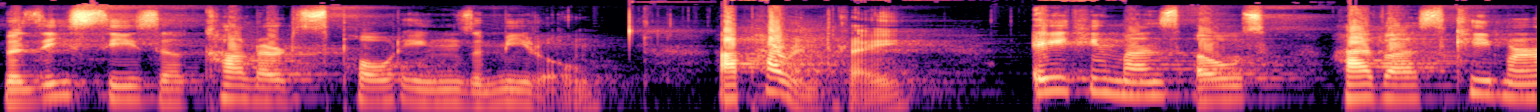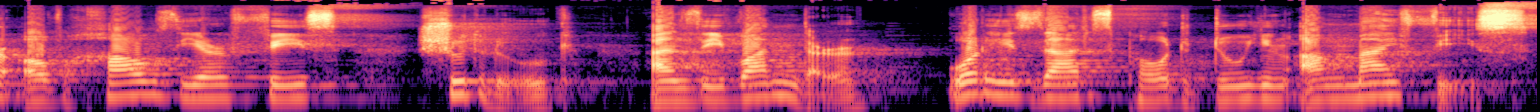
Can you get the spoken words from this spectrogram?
when they see the colored spot in the mirror. Apparently, 18 month olds have a schema of how their face should look, and they wonder, what is that spot doing on my face?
